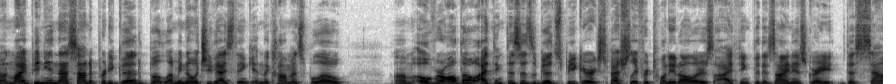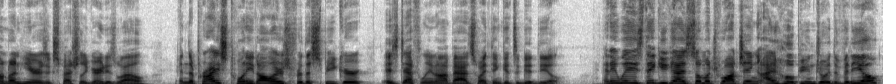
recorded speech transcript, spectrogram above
Now, in my opinion, that sounded pretty good, but let me know what you guys think in the comments below. Um, overall, though, I think this is a good speaker, especially for $20. I think the design is great. The sound on here is especially great as well. And the price, $20 for the speaker, is definitely not bad, so I think it's a good deal. Anyways, thank you guys so much for watching. I hope you enjoyed the video.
